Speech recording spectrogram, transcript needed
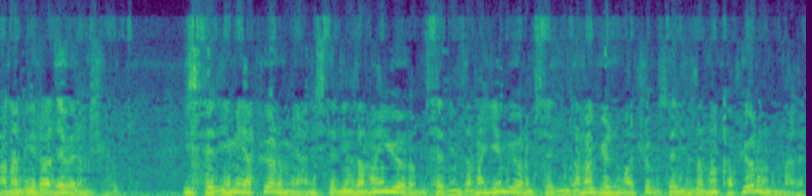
Bana bir irade vermişsin. İstediğimi yapıyorum yani. İstediğim zaman yiyorum, istediğim zaman yemiyorum, istediğim zaman gözümü açıyorum, istediğim zaman kapıyorum bunları.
